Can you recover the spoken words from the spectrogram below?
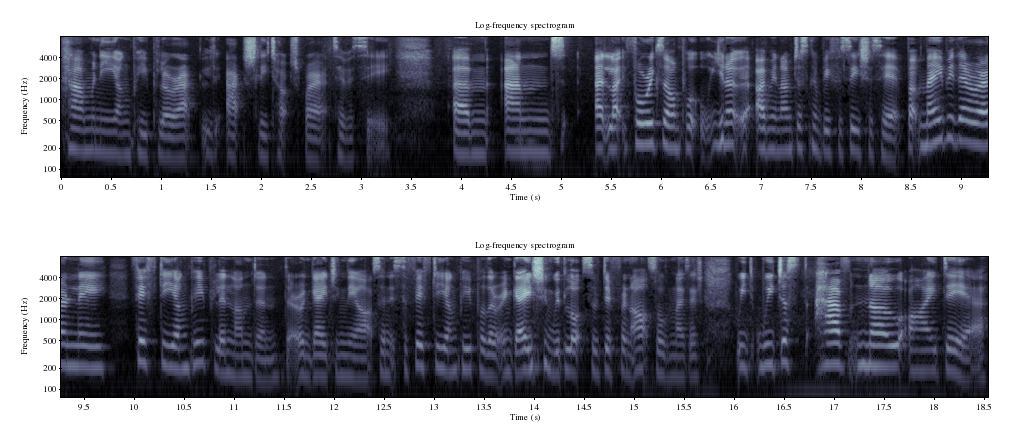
how many young people are act- actually touched by activity, um, and like for example you know i mean i'm just going to be facetious here but maybe there are only 50 young people in london that are engaging the arts and it's the 50 young people that are engaging with lots of different arts organisations we, we just have no idea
